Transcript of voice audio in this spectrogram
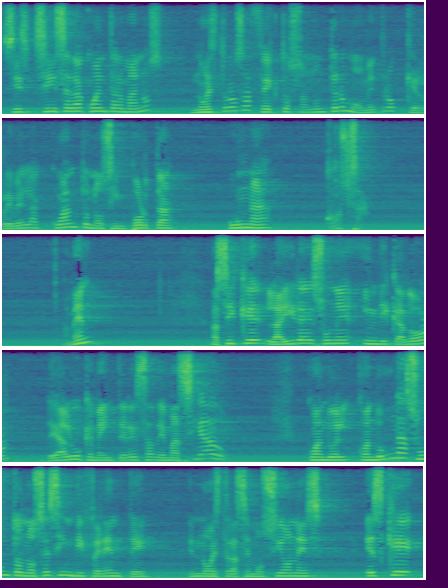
Si ¿Sí, se da cuenta, hermanos? Nuestros afectos son un termómetro que revela cuánto nos importa una cosa. Amén. Así que la ira es un indicador de algo que me interesa demasiado. Cuando, cuando un asunto nos es indiferente en nuestras emociones, es que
